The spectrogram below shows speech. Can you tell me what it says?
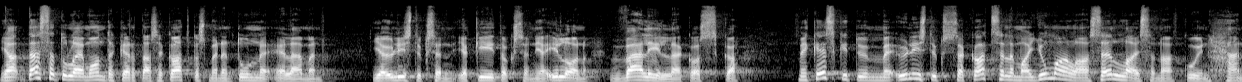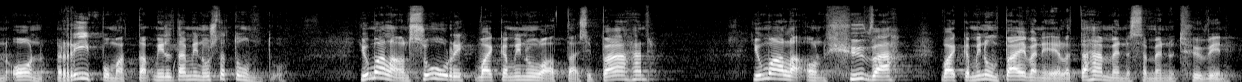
Ja tässä tulee monta kertaa se katkos meidän tunneelämän ja ylistyksen ja kiitoksen ja ilon välillä, koska me keskitymme ylistyksessä katselemaan Jumalaa sellaisena kuin hän on, riippumatta miltä minusta tuntuu. Jumala on suuri, vaikka minua ottaisi päähän. Jumala on hyvä, vaikka minun päiväni ei ole tähän mennessä mennyt hyvin.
